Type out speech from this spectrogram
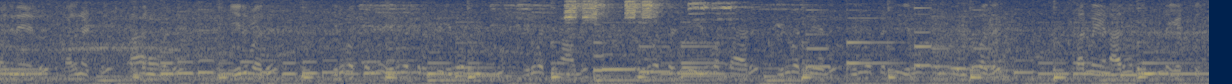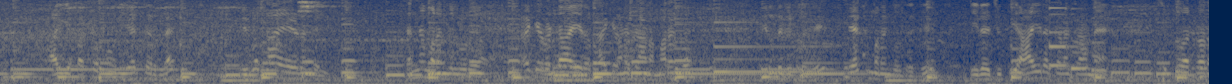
பதினேழு பதினெட்டு பத்தொன்பது இருபது இருபத்தொன்று இருபத்தி ரெண்டு இருபத்தி மூணு இருபத்தி நாலு இருபத்தஞ்சு இருபத்தாறு இருபத்தேழு இருபத்தெட்டு இருபத்தொன்று முப்பது சர்வே எண் அறுபத்தி மூணு எட்டு ஆகிய பத்தொம்பது ஏக்கரில் விவசாய இடங்கள் தென்னை மரங்களுடைய ரெண்டாயிரம் கணக்கான மரங்கள் இருந்துகிட்டு இருக்குது தேக்கு மரங்கள் இருக்கு. இதை சுற்றி ஆயிரக்கணக்கான சுற்றுவட்டார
